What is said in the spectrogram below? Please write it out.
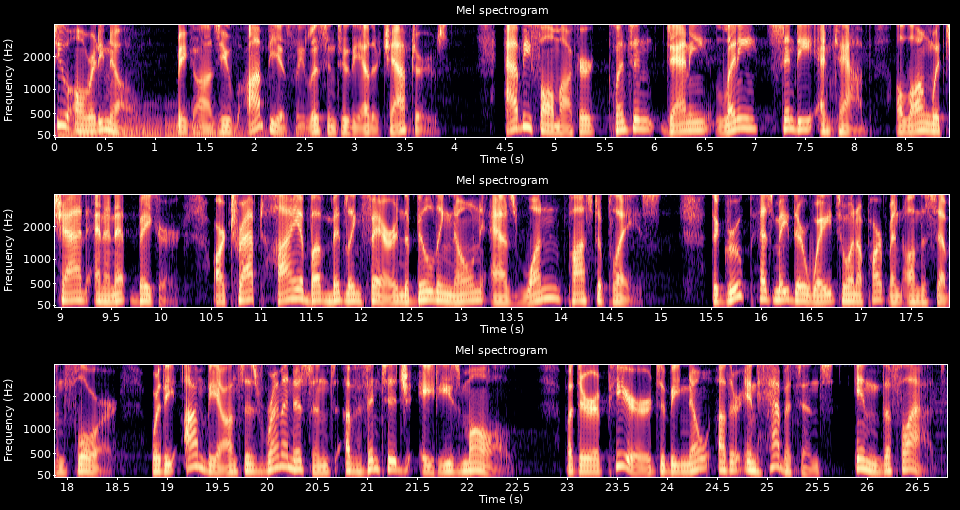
As you already know, because you've obviously listened to the other chapters, Abby Fallmacher, Clinton, Danny, Lenny, Cindy, and Cab, along with Chad and Annette Baker, are trapped high above Middling Fair in the building known as One Pasta Place. The group has made their way to an apartment on the seventh floor, where the ambiance is reminiscent of vintage 80s mall. But there appear to be no other inhabitants in the flat.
